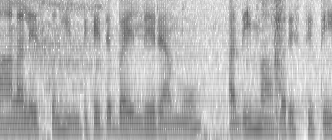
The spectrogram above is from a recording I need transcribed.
తాళాలు వేసుకొని ఇంటికైతే బయలుదేరాము. అది మా పరిస్థితి.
